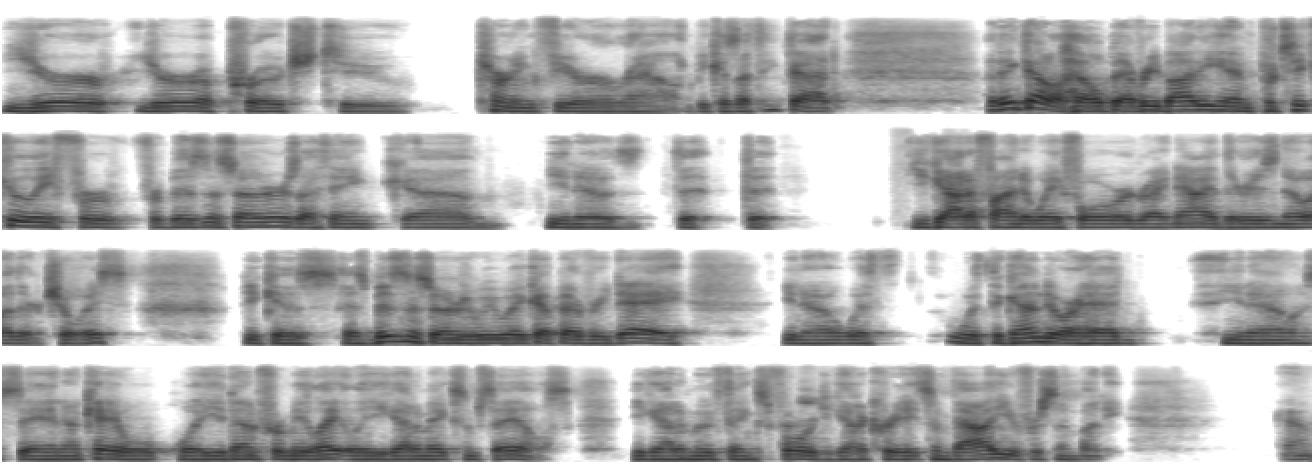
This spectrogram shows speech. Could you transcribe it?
your your approach to turning fear around because I think that I think that'll help everybody, and particularly for for business owners. I think um, you know that that you got to find a way forward right now. There is no other choice because as business owners, we wake up every day, you know, with with the gun to our head, you know, saying, "Okay, well, what you done for me lately? You got to make some sales. You got to move things forward. You got to create some value for somebody." Yeah,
